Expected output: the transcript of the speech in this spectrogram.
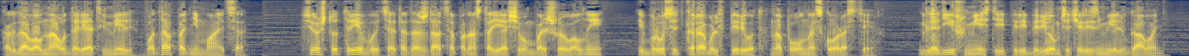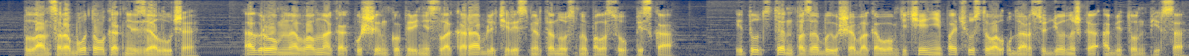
Когда волна ударяет в мель, вода поднимается. Все, что требуется, это дождаться по-настоящему большой волны и бросить корабль вперед на полной скорости. Глядишь, вместе и переберемся через мель в гавань. План сработал как нельзя лучше. Огромная волна, как пушинку, перенесла корабль через смертоносную полосу песка. И тут Стэн, позабывший о боковом течении, почувствовал удар суденышка о бетон пирса.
